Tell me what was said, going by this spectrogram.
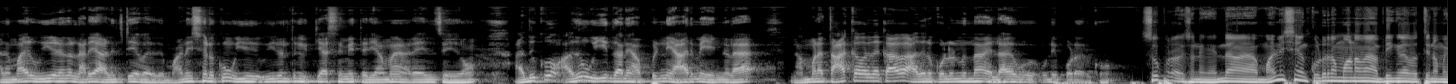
அந்த மாதிரி உயிரினங்கள் நிறைய அழிஞ்சிட்டே வருது. மனுஷனுக்கும் உயிர் உயிரினத்துக்கு வித்தியாசமே தெரியாமல் நிறைய இது செய்கிறோம் அதுக்கும் அதுவும் உயிர் தானே அப்படின்னு யாருமே எண்ணலை. நம்மளை தாக்க வர்றதுக்காக அதில் கொள்ளணும் தான் எல்லாரும் உடைப்போட இருக்கும். சூப்பராக சொன்னீங்க. இந்த மனுஷன் கொடூரமானவன் அப்படிங்கிறத பற்றி நம்ம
